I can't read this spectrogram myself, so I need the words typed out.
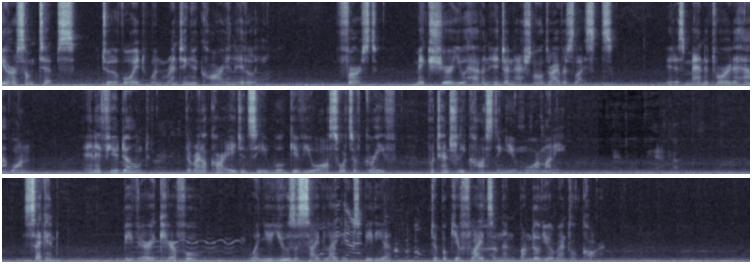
Here are some tips to avoid when renting a car in Italy. First, make sure you have an international driver's license. It is mandatory to have one, and if you don't, the rental car agency will give you all sorts of grief, potentially costing you more money. Second, be very careful when you use a site like Expedia to book your flights and then bundle your rental car.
